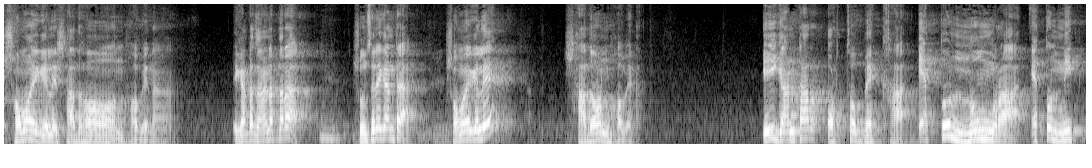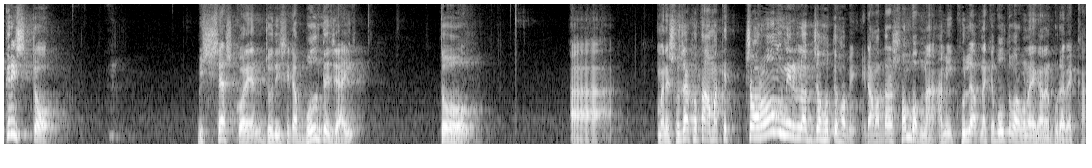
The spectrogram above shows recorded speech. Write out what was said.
সময় গেলে সাধন হবে না। এই গানটা জানেন আপনারা? শুনছেন এই গানটা? সময় গেলে সাধন হবে না। এই গানটার অর্থ ব্যাখ্যা এত নোংরা, এত নিকৃষ্ট। বিশ্বাস করেন, যদি সেটা বলতে যাই, তো মানে সোজা কথা, আমাকে চরম নির্লজ্জ হতে হবে। এটা আমার দ্বারা সম্ভব না। আমি খুলে আপনাকে বলতে পারব না এই গানের পুরো ব্যাখ্যা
